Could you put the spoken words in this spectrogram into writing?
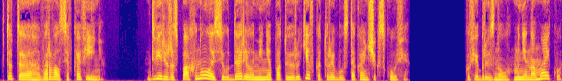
кто-то ворвался в кофейню. Дверь распахнулась и ударила меня по той руке, в которой был стаканчик с кофе. Кофе брызнул мне на майку,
